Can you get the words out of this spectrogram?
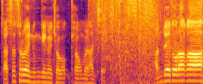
자 스스로의 눈갱을 경, 경험을 한 채 안돼 돌아가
